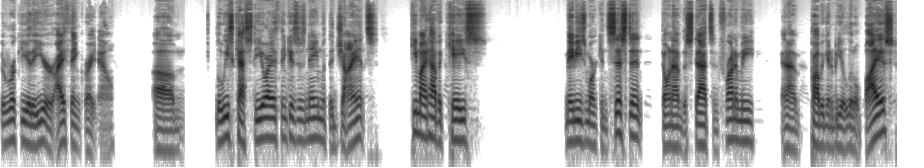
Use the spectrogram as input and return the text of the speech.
the rookie of the year, I think, right now. Um, Luis Castillo, I think, is his name with the Giants. He might have a case. Maybe he's more consistent. Don't have the stats in front of me, and I'm probably going to be a little biased.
